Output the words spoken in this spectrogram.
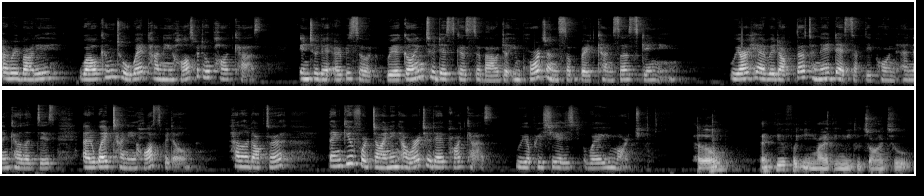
everybody. Welcome to Vejthani Hospital podcast. In today's episode, we are going to discuss about the importance of breast cancer screening. We are here with Dr. Thanet Saktipon, an oncologist at Vejthani Hospital. Hello, doctor. Thank you for joining our today podcast. We appreciate it very much. Hello. Thank you for inviting me to join too.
